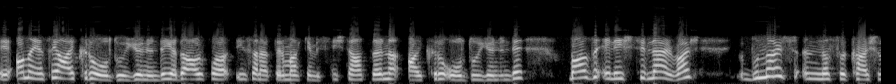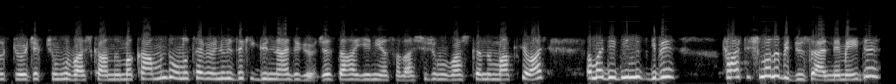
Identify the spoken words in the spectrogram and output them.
E, anayasaya aykırı olduğu yönünde ya da Avrupa İnsan Hakları Mahkemesi'nin iştihatlarına aykırı olduğu yönünde bazı eleştiriler var. Bunlar nasıl karşılık görecek Cumhurbaşkanlığı makamında onu tabii önümüzdeki günlerde göreceğiz. Daha yeni yasalaştı. Cumhurbaşkanının vakti var. Ama dediğimiz gibi tartışmalı bir düzenlemeydi.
